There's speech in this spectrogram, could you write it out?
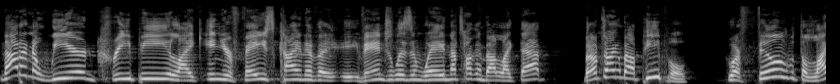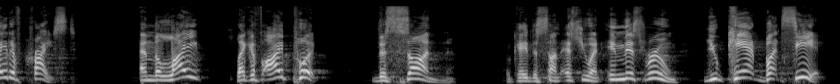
not in a weird, creepy, like in your face kind of a evangelism way. I'm not talking about like that, but I'm talking about people who are filled with the light of Christ. And the light Like if I put the sun, okay, the sun, S-U-N, in this room, you can't but see it.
